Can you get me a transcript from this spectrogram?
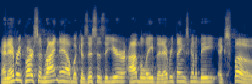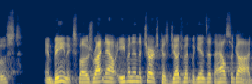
And every person right now, because this is the year I believe that everything's going to be exposed and being exposed right now, even in the church, because judgment begins at the house of God,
